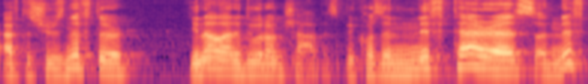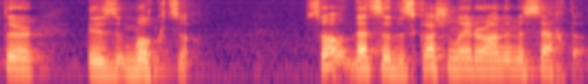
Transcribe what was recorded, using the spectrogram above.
after she was nifter. You're not allowed to do it on Shabbos because a nifteres, a nifter, is muktzah. So that's a discussion later on in the Masechta.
